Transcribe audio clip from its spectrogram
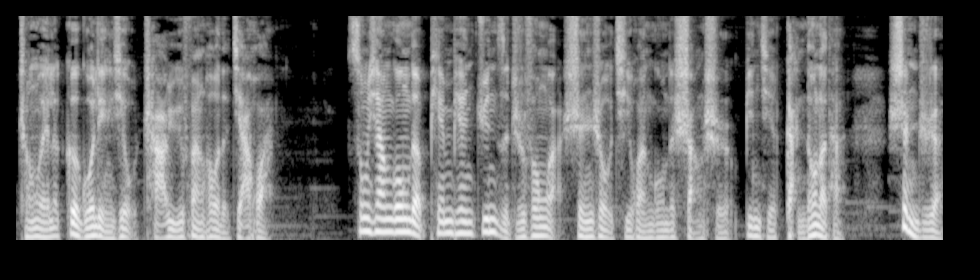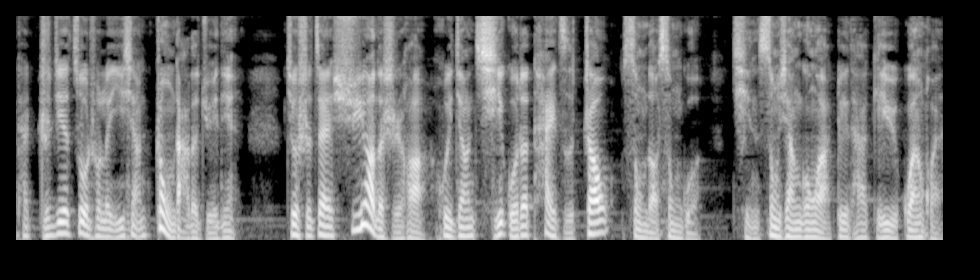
成为了各国领袖茶余饭后的佳话。宋襄公的翩翩君子之风啊，深受齐桓公的赏识，并且感动了他。甚至啊，他直接做出了一项重大的决定，就是在需要的时候啊，会将齐国的太子昭送到宋国，请宋襄公啊对他给予关怀。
